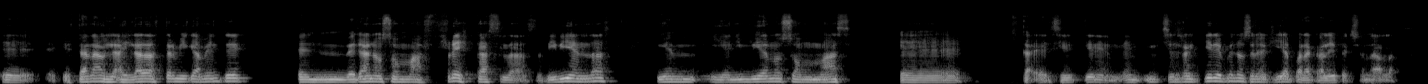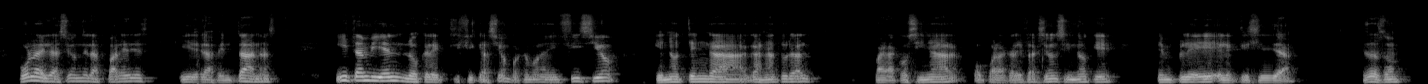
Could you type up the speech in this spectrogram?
eh, que están aisladas térmicamente, en verano son más frescas las viviendas, y en, en invierno son más, eh, eh tienen, se requiere menos energía para calefaccionarlas por la aislación de las paredes y de las ventanas, y también lo que electrificación, por ejemplo, un edificio que no tenga gas natural para cocinar o para calefacción, sino que emplee electricidad. Esas son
